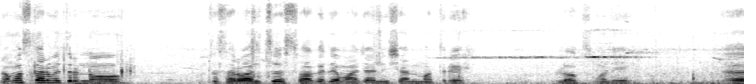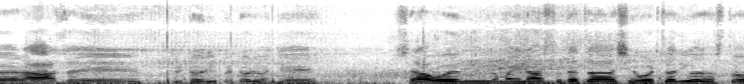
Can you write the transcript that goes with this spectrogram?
नमस्कार मित्रांनो. तुमचं सर्वांचं स्वागत आहे माझ्या निशांत म्हात्रे ब्लॉग्समध्ये. तर आज आहे पिठोरी पिठोरी म्हणजे श्रावण महिना असतो त्याचा शेवटचा दिवस असतो.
